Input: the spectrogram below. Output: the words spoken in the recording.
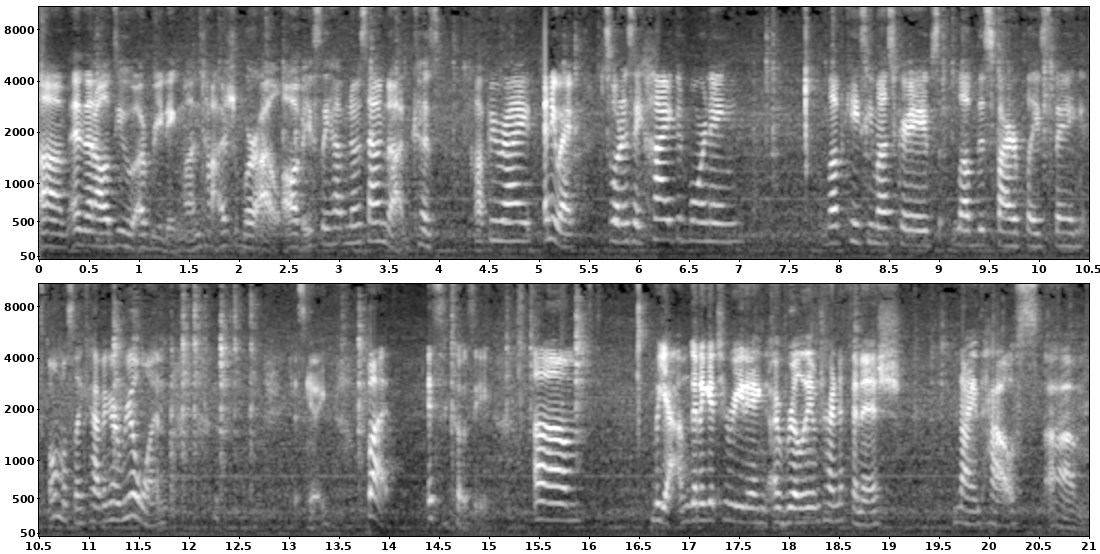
Um, and then I'll do a reading montage where I'll obviously have no sound on because copyright. Anyway, just want to say hi, good morning. Love Kacey Musgraves, love this fireplace thing. It's almost like having a real one. just kidding. But it's cozy. Um, but yeah, I'm gonna get to reading. I really am trying to finish Ninth House um,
